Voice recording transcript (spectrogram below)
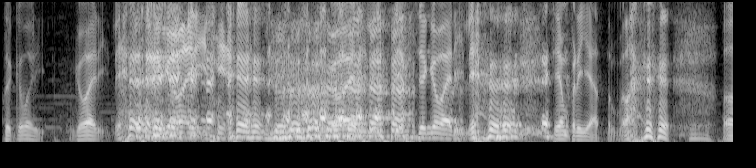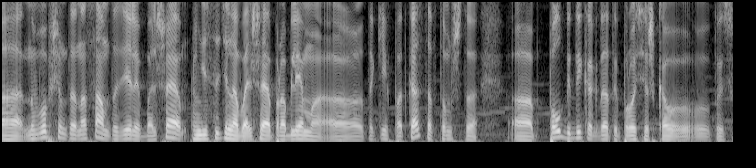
да говори. Говорили. Говорили. Говорили все, все говорили. Всем приятно было. А, ну, в общем-то, на самом-то деле большая, действительно большая проблема а, таких подкастов в том, что а, полбеды, когда ты просишь кого, то есть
